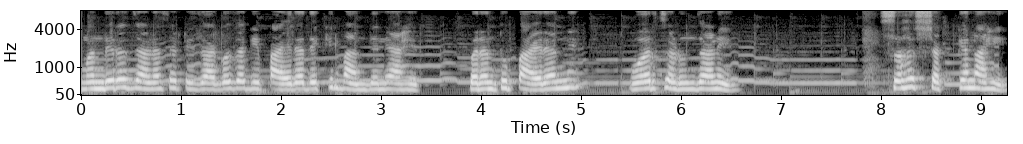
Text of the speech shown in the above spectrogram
मंदिरात जाण्यासाठी जागोजागी पायऱ्या देखील बांधलेल्या आहेत. परंतु पायऱ्यांनी वर चढून जाणे सहज शक्य नाही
